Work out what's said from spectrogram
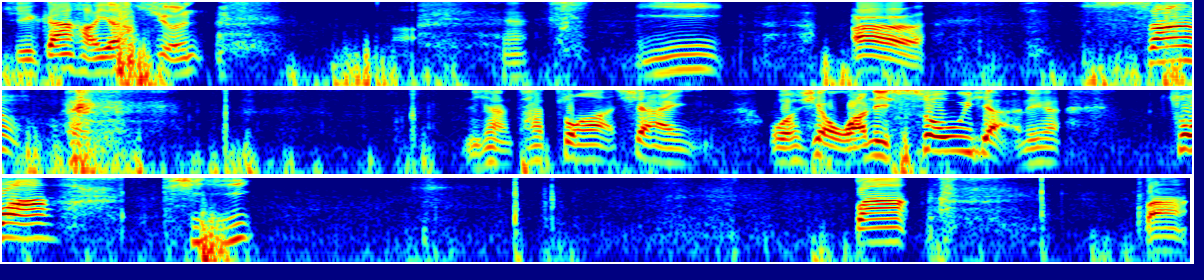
所以刚好要准，啊，一、二、三，你看他抓下一，我需要往里收一下，你看，抓，提，八，八，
